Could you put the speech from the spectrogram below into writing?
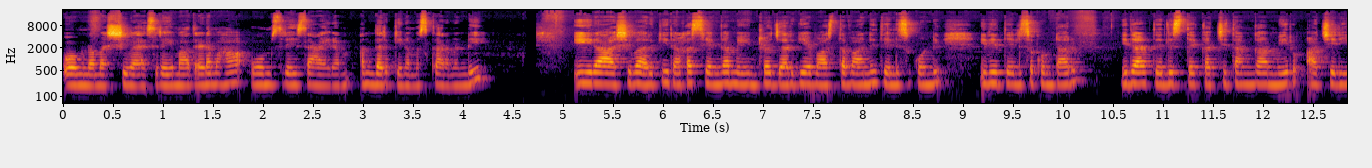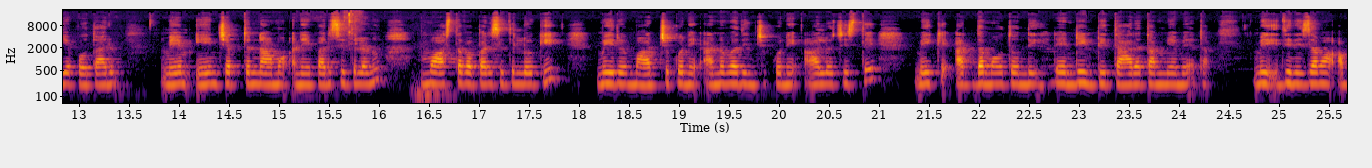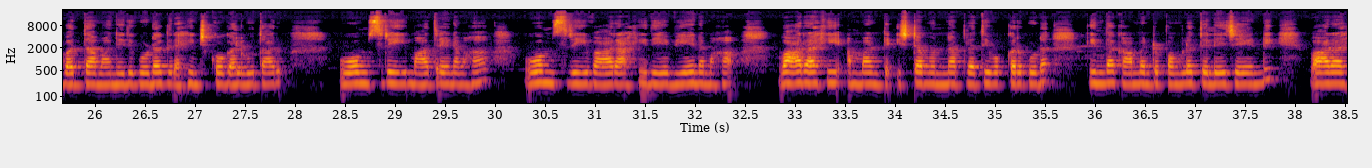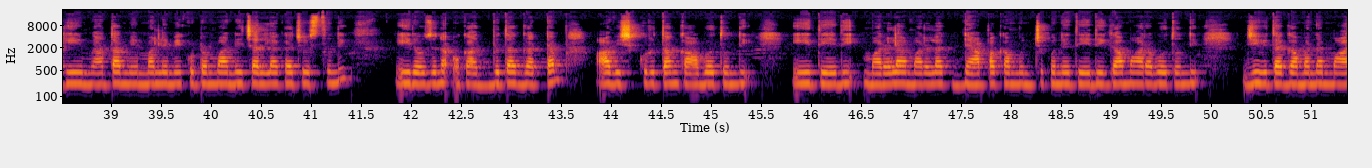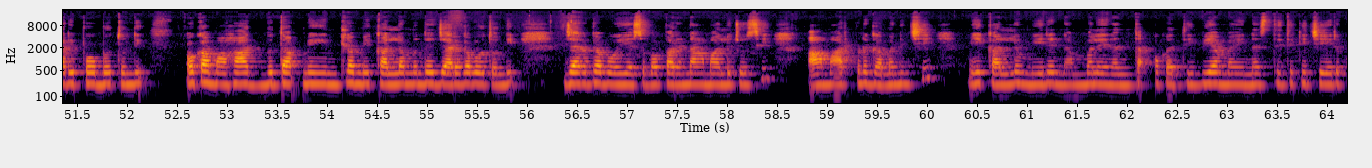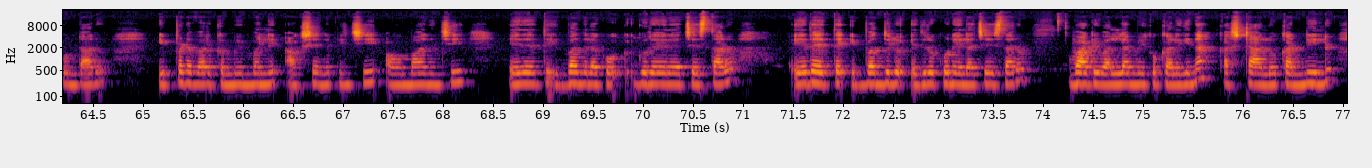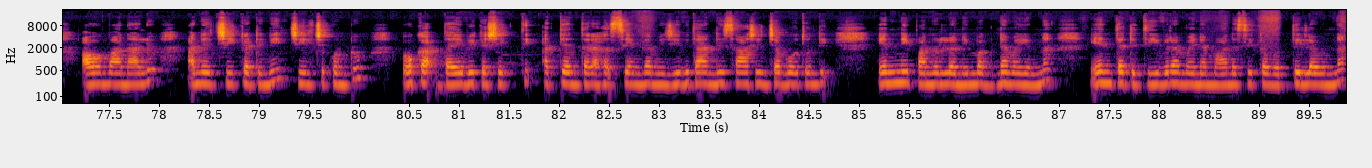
ఓం నమ శివాయ శ్రీ మాత్ర నమ. ఓం శ్రీ సాయిరం. అందరికీ నమస్కారం అండి ఈ రాశి వారికి రహస్యంగా మీ ఇంట్లో జరిగే వాస్తవాన్ని తెలుసుకోండి. ఇది తెలుసుకుంటారు. ఇది తెలిస్తే ఖచ్చితంగా మీరు ఆశ్చర్యపోతారు. మేం ఏం చెప్తున్నాము అనే పరిస్థితులను వాస్తవ పరిస్థితుల్లోకి మీరు మార్చుకొని అనువదించుకొని ఆలోచిస్తే మీకే అర్థమవుతుంది. రెండింటి తారతమ్యమేత. మీ ఇది నిజమా అబద్ధమా అనేది కూడా గ్రహించుకోగలుగుతారు. ఓం శ్రీ మాత్రే నమ. ఓం శ్రీ వారాహి దేవియే నమ. వారాహి అమ్మ అంటే ఇష్టం ఉన్న ప్రతి ఒక్కరు కూడా కింద కామెంట్ రూపంలో తెలియజేయండి. వారాహి మాత మిమ్మల్ని మీ కుటుంబాన్ని చల్లగా చూస్తుంది. ఈ రోజున ఒక అద్భుత ఘట్టం ఆవిష్కృతం కాబోతుంది. ఈ తేదీ మరల మరల జ్ఞాపకం ఉంచుకునే తేదీగా మారబోతుంది. జీవిత గమనం మారిపోబోతుంది. ఒక మహాద్భుతం మీ ఇంట్లో మీ కళ్ళ ముందే జరగబోతుంది. జరగబోయే శుభ పరిణామాలు చూసి ఆ మార్పును గమనించి మీ కళ్ళు మీరే నమ్మలేనంత ఒక దివ్యమైన స్థితికి చేరుకుంటారు. ఇప్పటి వరకు మిమ్మల్ని ఆక్షేపించి అవమానించి ఏదైతే ఇబ్బందులకు గురయ్యేలా చేస్తారో ఏదైతే ఇబ్బందులు ఎదుర్కొనేలా చేస్తారో వాటి వల్ల మీకు కలిగిన కష్టాలు కన్నీళ్ళు అవమానాలు అనే చీకటిని చీల్చుకుంటూ ఒక దైవిక శక్తి అత్యంత రహస్యంగా మీ జీవితాన్ని శాసించబోతుంది. ఎన్ని పనుల్లో నిమగ్నమై ఉన్న ఎంతటి తీవ్రమైన మానసిక ఒత్తిడిలో ఉన్న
